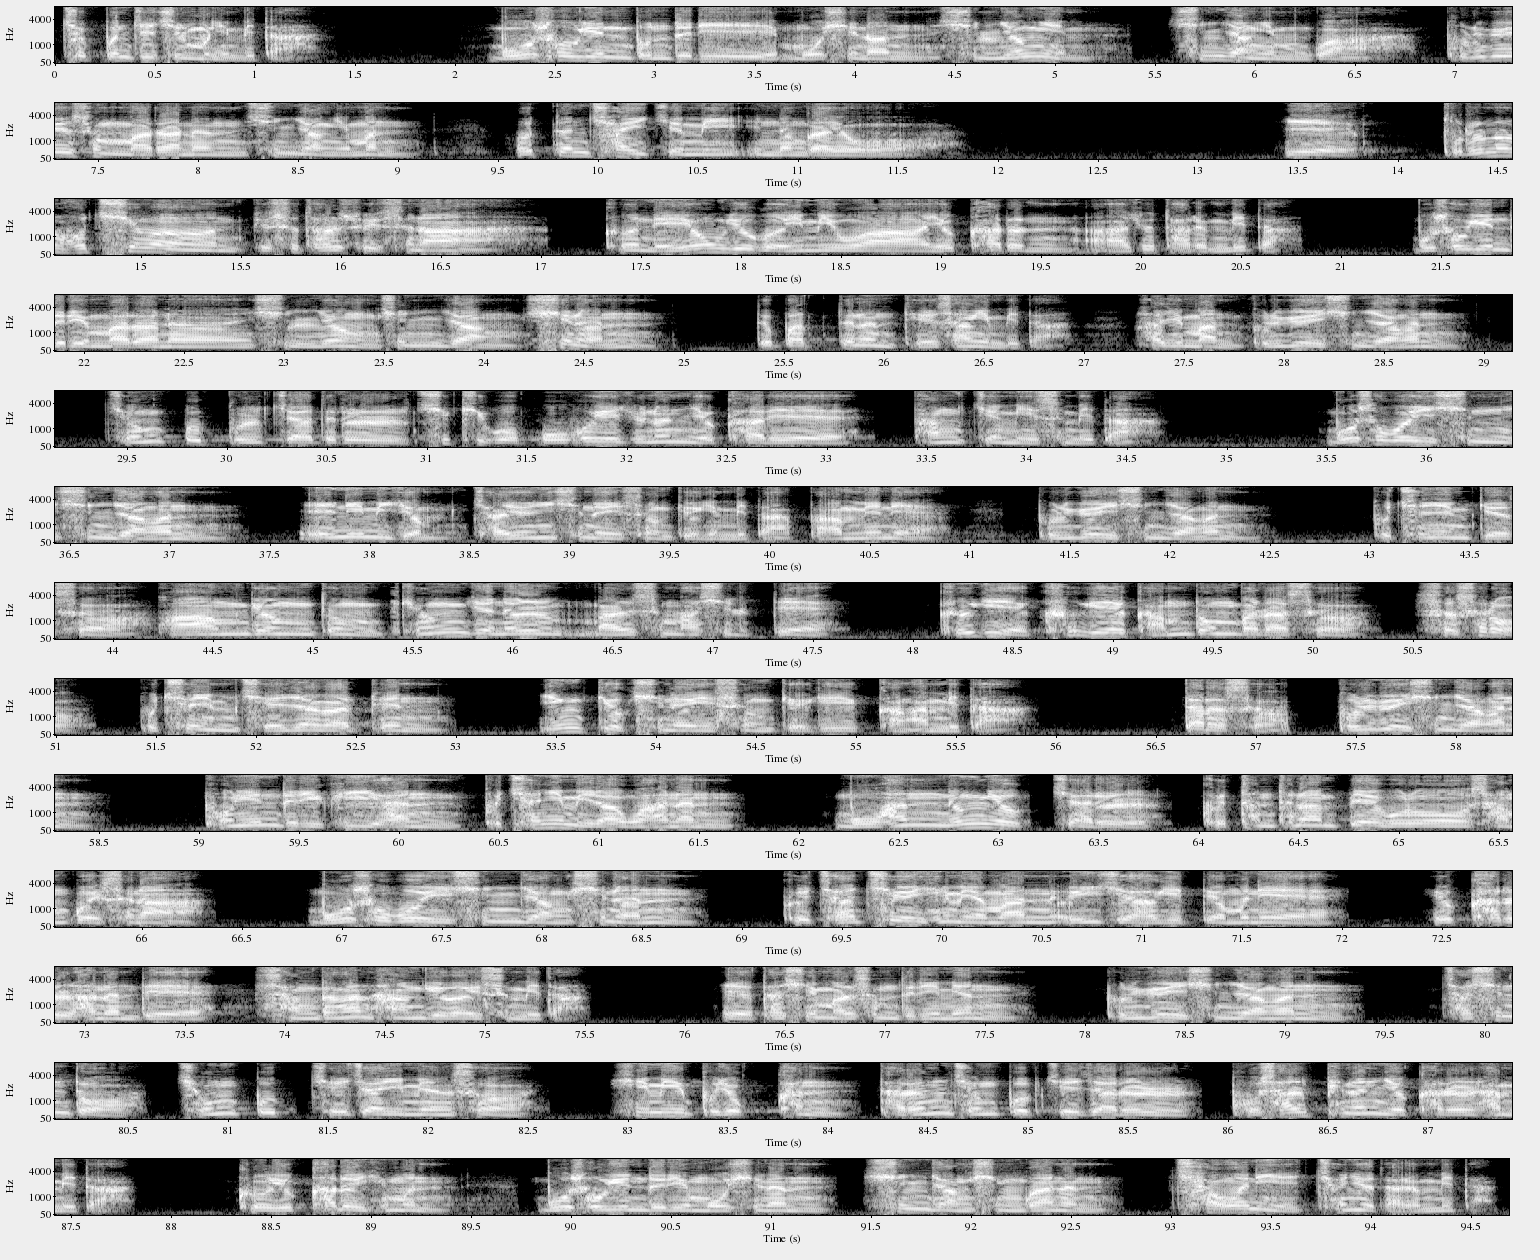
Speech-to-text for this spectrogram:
첫 번째 질문입니다. 무속인 분들이 모시는 신령님, 신장님과 불교에서 말하는 신장님은 어떤 차이점이 있는가요? 예, 부르는 호칭은 비슷할 수 있으나 그 내용적 의미와 역할은 아주 다릅니다. 무속인들이 말하는 신령, 신장, 신은 뜻받드는 대상입니다. 하지만 불교의 신장은 정법 불자들을 지키고 보호해주는 역할에 방점이 있습니다. 무속의 신, 신장은 애니미즘, 자연신의 성격입니다. 반면에 불교의 신장은 부처님께서 화엄경 등 경전을 말씀하실 때 거기에 크게 감동받아서 스스로 부처님 제자가 된 인격신의 성격이 강합니다. 따라서 불교의 신장은 본인들이 귀한 부처님이라고 하는 무한 능력자를 그 튼튼한 백으로 삼고 있으나 무속의 신장 신은 그 자체의 힘에만 의지하기 때문에 역할을 하는데 상당한 한계가 있습니다. 예, 다시 말씀드리면 불교의 신장은 자신도 정법 제자이면서 힘이 부족한 다른 정법 제자를 보살피는 역할을 합니다. 그 역할의 힘은 무속인들이 모시는 신장신과는 차원이 전혀 다릅니다.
